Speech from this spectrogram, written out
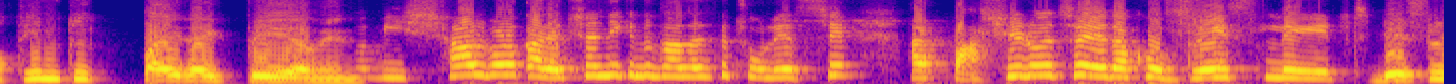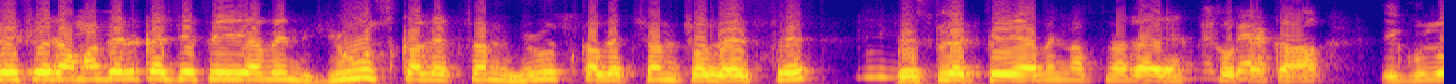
অথেন্টিক পাইরাইট পেয়ে যাবেন। বিশাল বড় কালেকশন নিয়ে কিন্তু দাদাকে চলে এসছে। আর পাশে রয়েছে দেখো ব্রেসলেট ব্রেসলেটের আমাদের কাছে পেয়ে যাবেন হিউজ কালেকশন হিউজ কালেকশন চলে এসছে। ব্রেসলেট পেয়ে যাবেন আপনারা একশো টাকা। এগুলো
